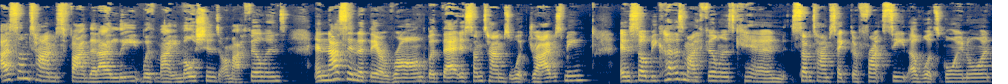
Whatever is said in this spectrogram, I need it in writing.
I sometimes find that I lead with my emotions or my feelings, and not saying that they are wrong, but that is sometimes what drives me. And so, because my feelings can sometimes take the front seat of what's going on,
